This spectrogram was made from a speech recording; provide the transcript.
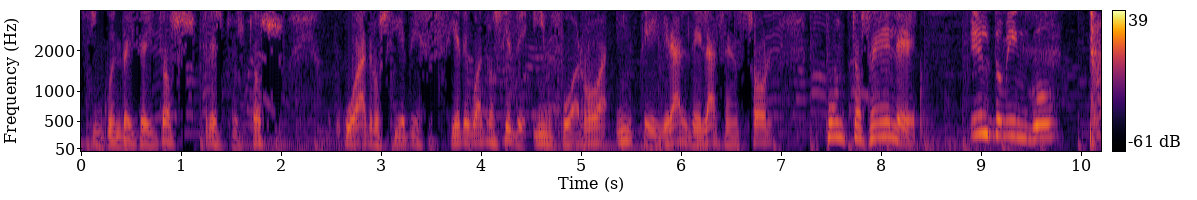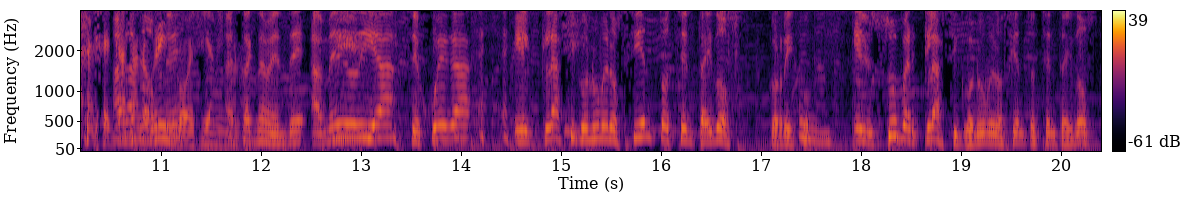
562-322-47747. Info arroba integral del ascensor punto CL. El domingo Se casan los 12, gringos, decía mi nona. Exactamente. A mediodía se juega el clásico número 182, corrijo. El super clásico número 182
